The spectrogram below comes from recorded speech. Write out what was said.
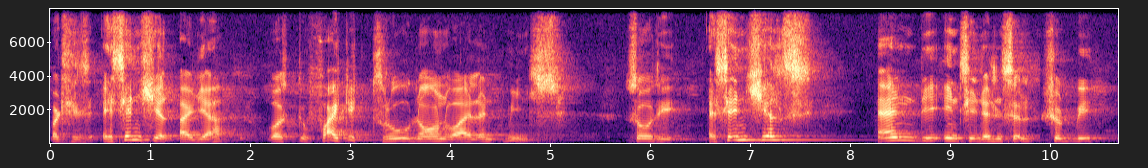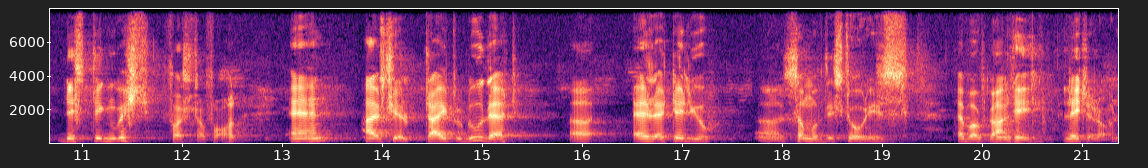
But his essential idea was to fight it through non-violent means. So the essentials and the incidental should be distinguished first of all. And I shall try to do that uh, as I tell you uh, some of the stories about Gandhi later on.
